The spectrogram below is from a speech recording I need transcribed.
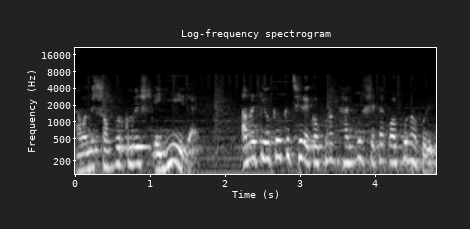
আমাদের সম্পর্ক বেশ এগিয়েই যায়। আমরা কেউ কাউকে ছেড়ে কখনো থাকব সেটা কল্পনাও করিনি।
